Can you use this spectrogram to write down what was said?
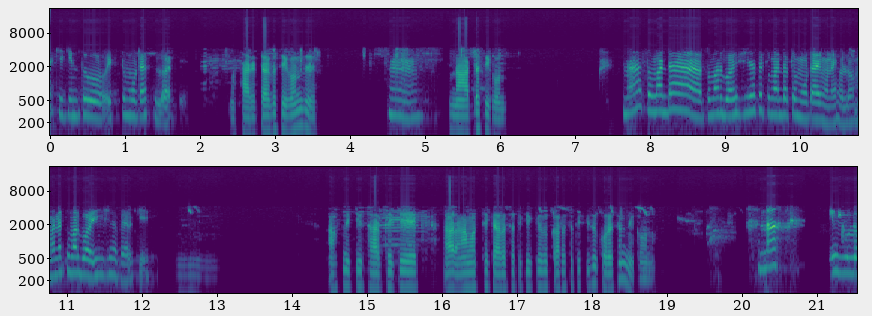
একই কিন্তু একটু মোটা ছিল আর কি। স্যারেরটা একটু চিকন যে? হুম। না আটটা চিকন না তোমারটা তোমার বয়স হিসাবে তোমারটা তো মোটাই মনে হলো। মানে তোমার বয়স হিসাবে আর কি। আপনি কি স্যার থেকে আর আমার থেকে কারোর সাথে কি কারোর সাথে কিছু করেছেন নি কোনো না এইগুলো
